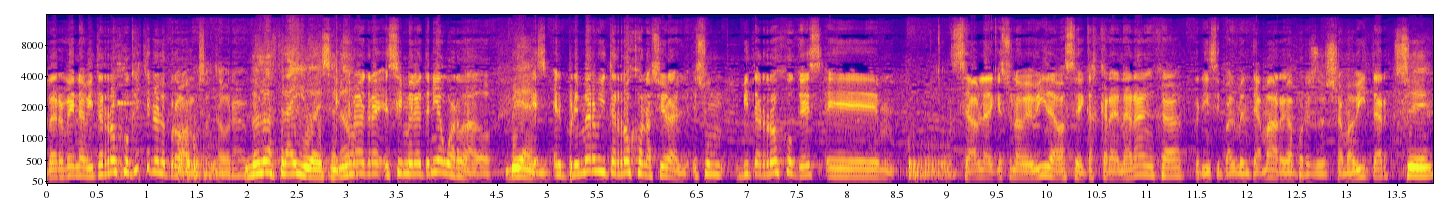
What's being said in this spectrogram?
Verbena Vite Rojo, que este no lo probamos hasta ahora. No lo has traído ese, ¿no? Este no lo sí, me lo tenía guardado. Bien. Es el primer bitter rojo nacional. Es un bitter rojo que es. eh, se habla de que es una bebida a base de cáscara de naranja, principalmente amarga, por eso se llama bitter. Sí.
